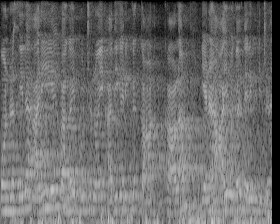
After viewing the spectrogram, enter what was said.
போன்ற சில அரிய வகை புற்றுநோய் அதிகரிக்க கா காலம் என ஆய்வுகள் தெரிவிக்கின்றன.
